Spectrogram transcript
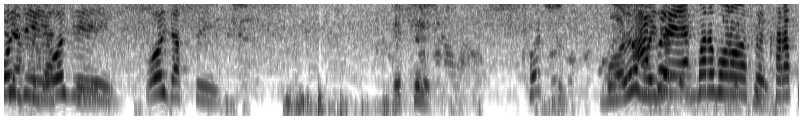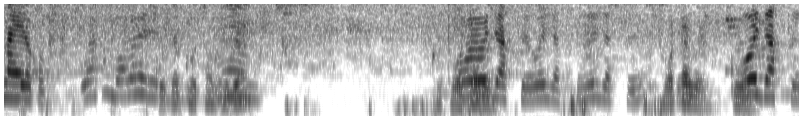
ওই যে ওই যে ওই যাচ্ছে। দেখছে? ছোট্ট। বড় আছে একবারে বড় আছে খারাপ না এরকম। কত ওই যাচ্ছে ওই যাচ্ছে ওই যাচ্ছে। ওই যাচ্ছে।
